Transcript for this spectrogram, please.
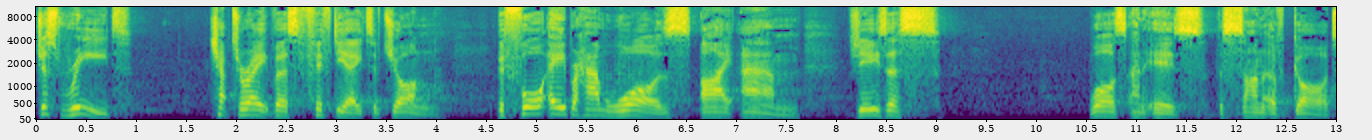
just read chapter 8, verse 58 of John. Before Abraham was, I am. Jesus was and is the Son of God,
